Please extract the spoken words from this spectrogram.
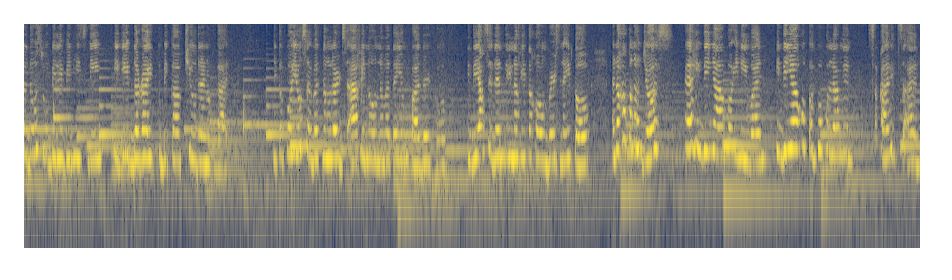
to those who believe in His name, He gave the right to become children of God. Ito po yung sagot ng Lord sa akin noong namatay yung father ko. Hindi aksidenteng nakita ko ang verse na ito. Anak ako ng Diyos, kaya hindi niya ako iniwan. Hindi niya ako pagkukulangin sa kahit saan.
